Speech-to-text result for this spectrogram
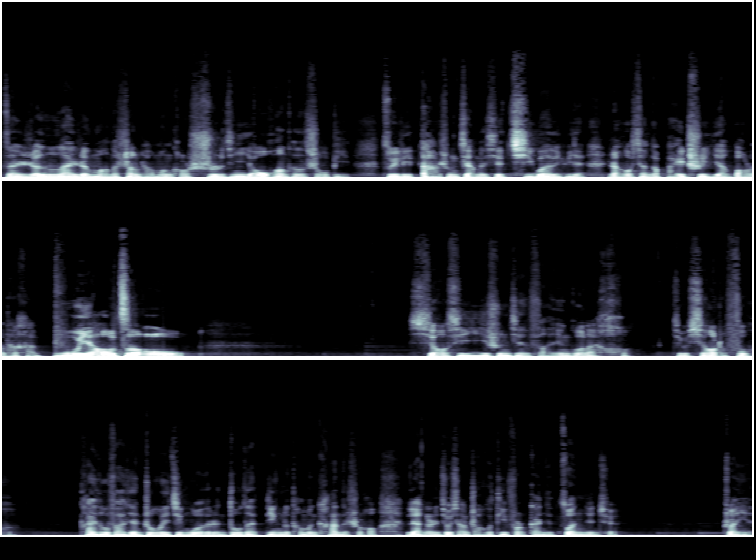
在人来人往的商场门口使劲摇晃他的手臂，嘴里大声讲了一些奇怪的语言，然后像个白痴一样抱着他喊：“不要走！”小西一瞬间反应过来后，就笑着附和。抬头发现周围经过的人都在盯着他们看的时候，两个人就想找个地缝赶紧钻进去。转眼，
